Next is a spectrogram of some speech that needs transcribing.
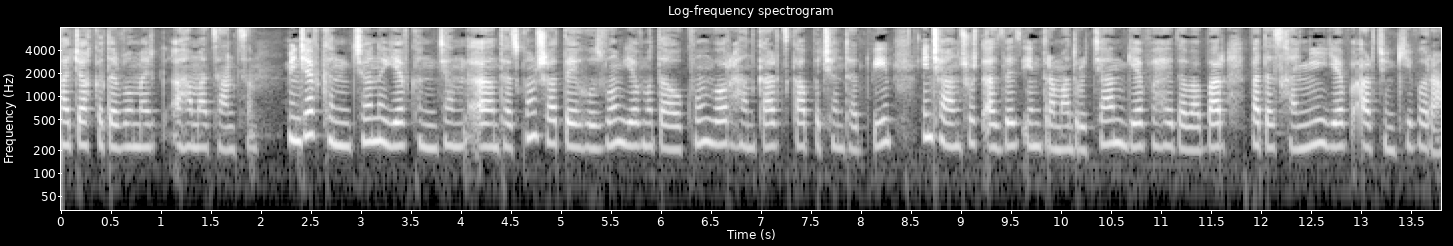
հաճախ կտրվում էր համացանցը։ Մինչև քննությունը եւ քննության ընթացքում շատ է հուզվում եւ մտահոգվում, որ հանկարծ կապը չընդհատվի, ինչը անշուշտ ազդեց իմ տրամադրության եւ հետեւաբար պատասխանի եւ արդյունքի վրա։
